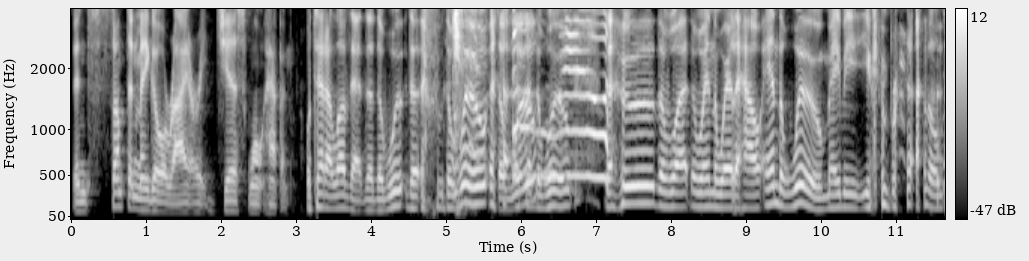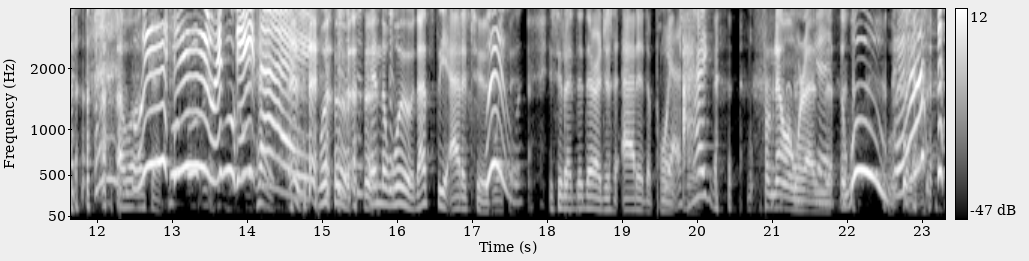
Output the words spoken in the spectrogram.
then something may go awry or it just won't happen. Well, Ted, I love that. The the woo the the woo the woo? the woo the who the what the when the where the how and the woo. Maybe you can. br- I don't. I oh, will, okay. Woohoo! It's date night. woo and the woo. That's the attitude. Woo. You see what I did there? I just added a point. Yes. I, from now on, we're adding good. it. The woo.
